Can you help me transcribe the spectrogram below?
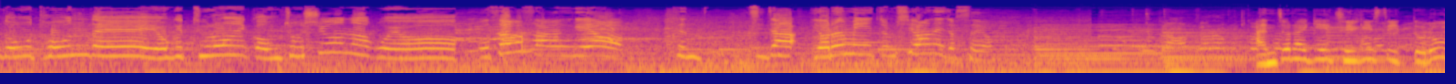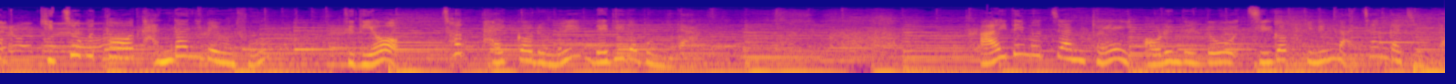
는 너무 더운데 여기 들어오니까 엄청 시원하고요. 오싹오싹한 게요. 그, 진짜 여름이 좀 시원해졌어요. 안전하게 즐길 수 있도록 기초부터 단단히 배운 후 드디어 첫 발걸음을 내디뎌 봅니다. 아이들 못지않게 어른들도 즐겁기는 마찬가지입니다.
